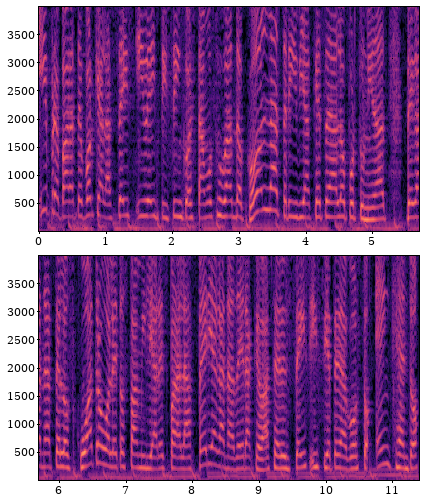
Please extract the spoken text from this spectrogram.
Y prepárate porque a las 6 y 25 estamos jugando con la trivia que te da la oportunidad de ganarte los cuatro boletos familiares para la feria ganadera que va a ser el 6 y 7 de agosto en Kendall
